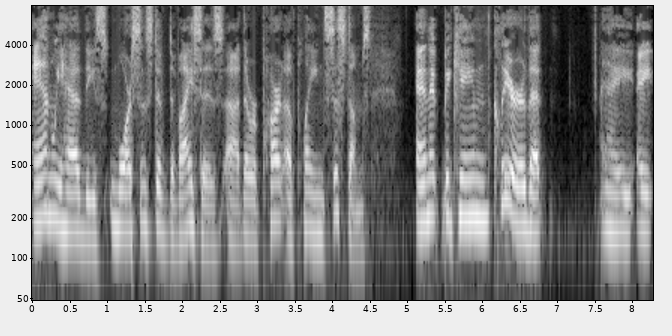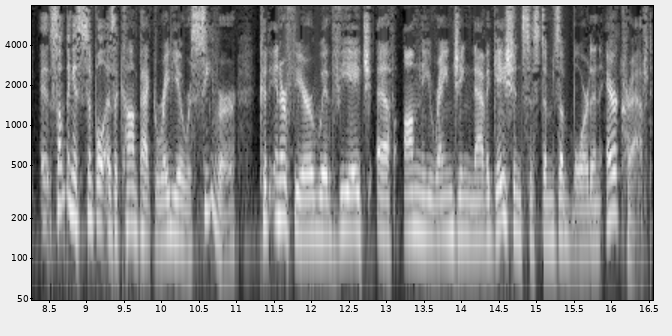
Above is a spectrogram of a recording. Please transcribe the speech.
And we had these more sensitive devices, uh, that were part of plane systems. And it became clear that a, a something as simple as a compact radio receiver could interfere with VHF omni-ranging navigation systems aboard an aircraft.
